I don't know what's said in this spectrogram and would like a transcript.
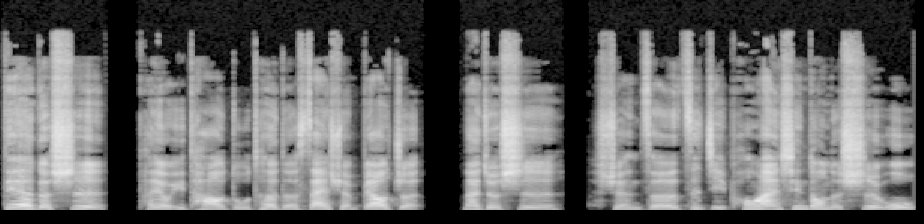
第二个是，它有一套独特的筛选标准，那就是选择自己怦然心动的事物，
